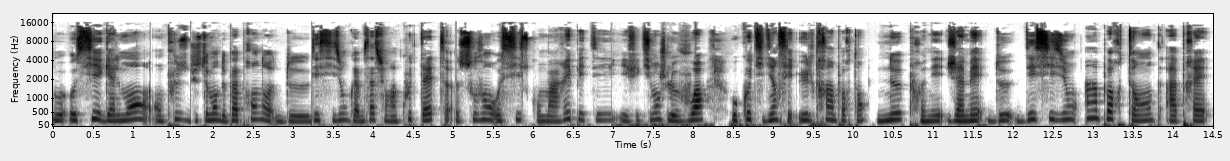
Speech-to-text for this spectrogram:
aussi également, en plus justement de pas prendre de décision comme ça sur un coup de tête, souvent aussi ce qu'on m'a répété, et effectivement je le vois au quotidien, c'est ultra important, ne prenez jamais de décision importante après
